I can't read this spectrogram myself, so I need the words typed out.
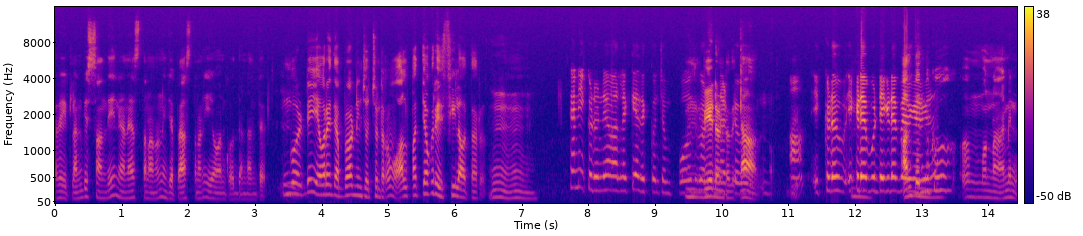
అరే ఇట్లా అనిపిస్తుంది నేను అనేస్తున్నాను నేను చెప్పేస్తున్నాను ఏమనుకోవద్దండి అంతే. ఇంకోటి ఎవరైతే అబ్రాడ్ నుంచి వచ్చి ఉంటారో వాళ్ళు ప్రతి ఒక్కరు ఇది ఫీల్ అవుతారు. కానీ ఇక్కడ ఉండే వాళ్ళకి అది కొంచెం పోజ్ ఇక్కడ ఇక్కడే పుట్టి ఇక్కడే అంతెందుకు? మొన్న ఐ మీన్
